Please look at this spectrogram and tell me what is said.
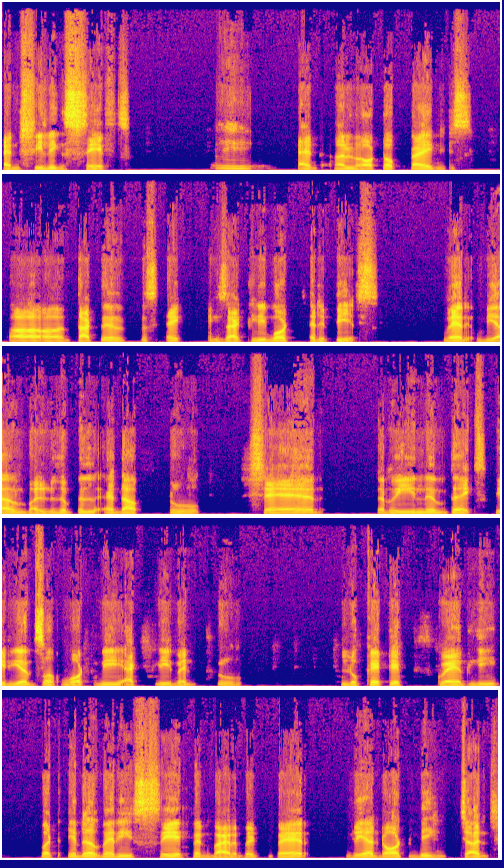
and feeling safe. And a lot of times, uh, that is exactly what therapy is, where we are vulnerable enough to share, relive the experience of what we actually went through, look at it squarely, but in a very safe environment where we are not being judged.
